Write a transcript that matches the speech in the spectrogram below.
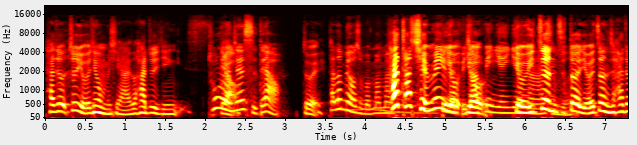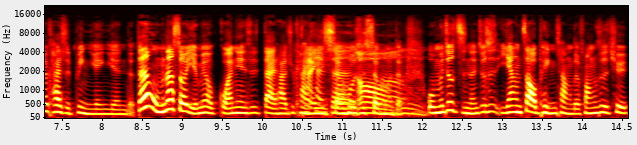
它就就有一天我们醒来的时候，它就已经突然间死掉，对。他都没有什么慢慢，他他前面有有病恹恹啊有一阵子，对，有一阵子他就开始病恹恹的，但是我们那时候也没有观念是带他去看医生或是什么的，我们就只能就是一样照平常的方式去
